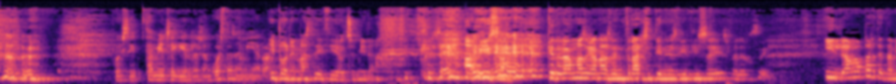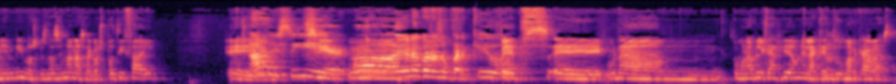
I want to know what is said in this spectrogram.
pues sí, también seguirles encuestas de mierda. Y pone más de 18, mira. Avisa, que te dan más ganas de entrar si tienes 16, pero sí. Y luego aparte también vimos que esta semana sacó Spotify. eh, ¡Ay, sí! un- ¡Ay, una cosa súper cute! Pets, eh, una, mm, como una aplicación en la que tú Hmm. marcabas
